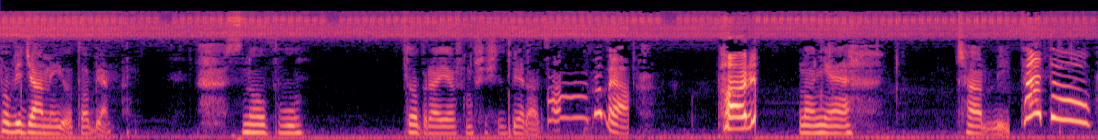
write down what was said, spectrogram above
Powiedziałam jej o tobie. Znowu. Dobra, ja już muszę się zbierać. O, dobra. Pary? No nie. Charlie. Tato!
